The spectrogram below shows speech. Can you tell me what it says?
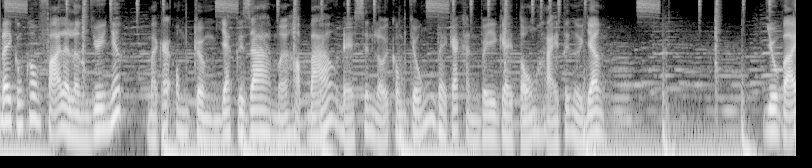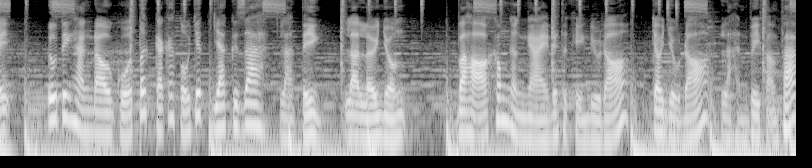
Đây cũng không phải là lần duy nhất mà các ông trùm Yakuza mở họp báo để xin lỗi công chúng về các hành vi gây tổn hại tới người dân. Dù vậy, ưu tiên hàng đầu của tất cả các tổ chức Yakuza là tiền, là lợi nhuận và họ không ngần ngại để thực hiện điều đó cho dù đó là hành vi phạm pháp.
